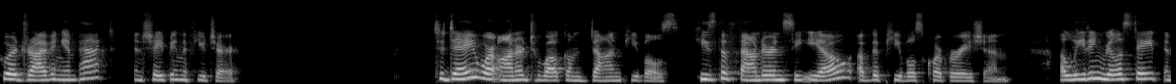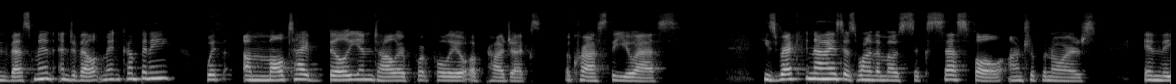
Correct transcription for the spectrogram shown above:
who are driving impact and shaping the future. Today, we're honored to welcome Don Peebles. He's the founder and CEO of the Peebles Corporation, a leading real estate investment and development company with a multi billion dollar portfolio of projects across the US. He's recognized as one of the most successful entrepreneurs in the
